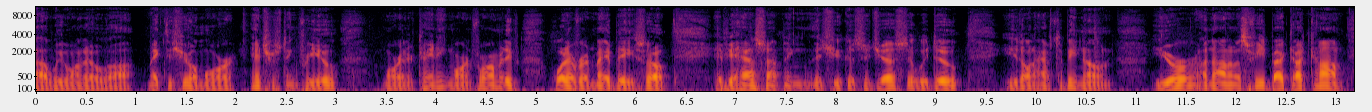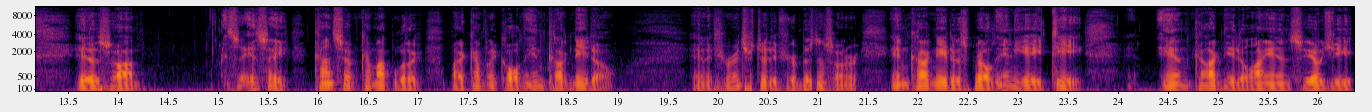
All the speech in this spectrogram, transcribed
Uh, we want to uh, make the show more interesting for you, more entertaining, more informative, whatever it may be. So, if you have something that you could suggest that we do, you don't have to be known. Your anonymousfeedback.com is um, it's, it's a concept come up with a, by a company called Incogneato. And if you're interested, if you're a business owner, Incogneato is spelled N-E-A-T. Incogneato, I-N-C-O-G-N-E-A-T-O.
